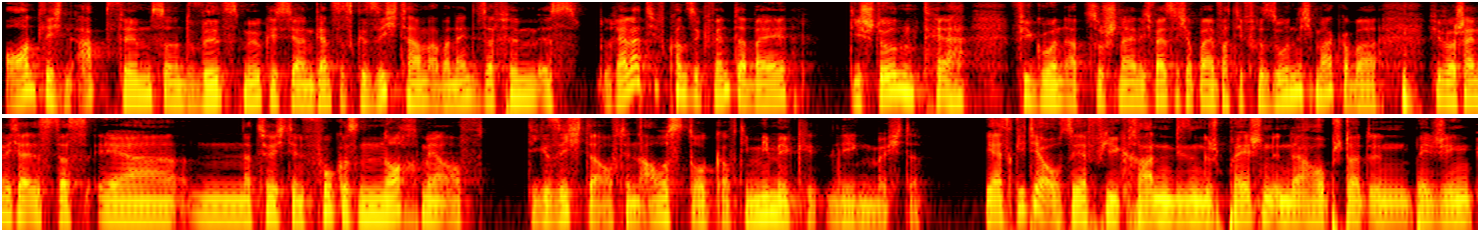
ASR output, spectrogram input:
ordentlichen Abfilms, sondern du willst möglichst ja ein ganzes Gesicht haben, aber nein, dieser Film ist relativ konsequent dabei, die Stirn der Figuren abzuschneiden. Ich weiß nicht, ob er einfach die Frisur nicht mag, aber viel wahrscheinlicher ist, dass er natürlich den Fokus noch mehr auf die Gesichter, auf den Ausdruck, auf die Mimik legen möchte. Ja, es geht ja auch sehr viel, gerade in diesen Gesprächen in der Hauptstadt in Beijing,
